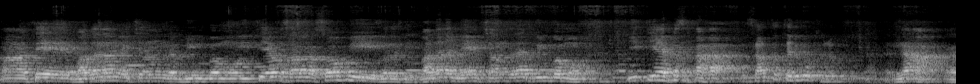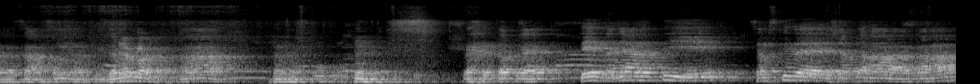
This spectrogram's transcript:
अ, ते वदनमे चन्द्रबिम्बमो इत्येव सः सोपि वदति। वदनमे चन्द्रबिम्बमो इत्येव सः। सा तु तेलुगु खलु। न अ. तत्र ते न जानन्ति संस्कृतशब्दः कः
